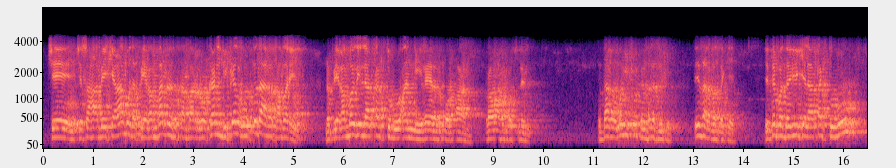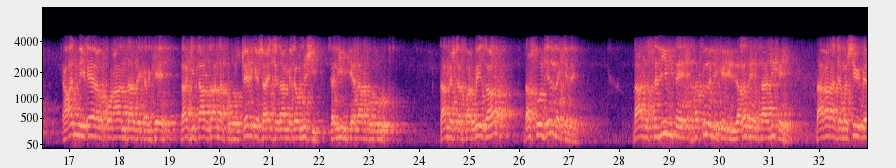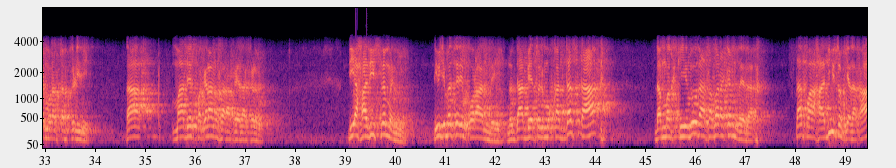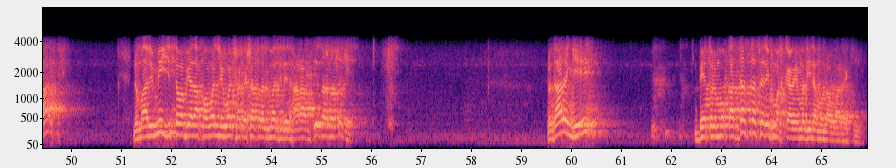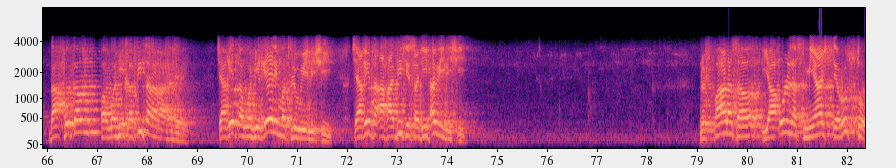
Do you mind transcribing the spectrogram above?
چې چې صحابه کرامو د پیغمبر نه تبرکن لیکل غوښته دا خبره نو پیغمبر دی لا تكتبوا عني غیر القرآن رواه مسلم دا وحی شو کنه نه شو دې سره بس کې دې په دلیل کې لا تكتبوا عني غیر القرآن دا ذکر کې دا کتاب ځان له پروسټر کې شاید چې دا ملو نشي سلیم کې نام کوو دا مستر پرویز دا سو جلد کې دی دا د سلیم ته خطونه لیکلي دي دغه د انسازي کوي دا غره جمع شوی به مرتب کړی دي دا ما دې پګران سره پیدا کړو دی حدیث نه مني دی چې بس صرف قران دی نو دا بیت المقدس تا د مخکیدو دا خبره کم زیاده دا په حدیثو کې دا نو معلومی چې ته بیا دا په ولې وجه کا شطر المسجد الحرام دې سره مسکه نو دارنګي بیت المقدس ته صرف مخکوي مدینه منوره کی دا حکم په وحی خفی سره راغلی چې هغه ته وحی غیر مطلوب ویل شي چې هغه ته احادیث صحیحه ویل شي نشپالس یا اولس میاشت رستو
